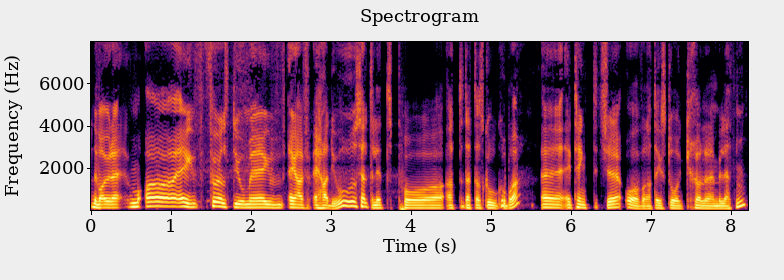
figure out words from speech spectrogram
det var jo det. Og jeg følte jo meg jeg, jeg hadde jo selvtillit på at dette skulle gå bra. Jeg tenkte ikke over at jeg sto og krølla den billetten.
